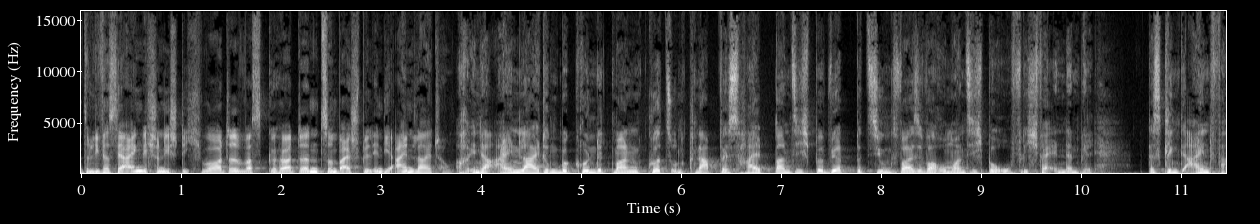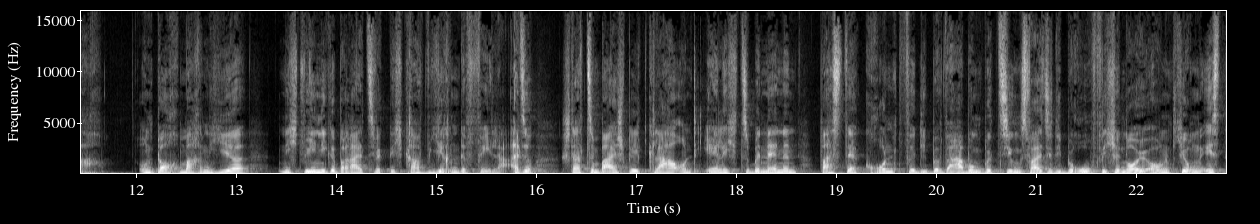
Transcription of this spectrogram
Du lieferst ja eigentlich schon die Stichworte. Was gehört dann zum Beispiel in die Einleitung? Ach, in der Einleitung begründet man kurz und knapp, weshalb man sich bewirbt, beziehungsweise warum man sich beruflich verändern will. Das klingt einfach. Und doch machen hier nicht wenige bereits wirklich gravierende Fehler. Also statt zum Beispiel klar und ehrlich zu benennen, was der Grund für die Bewerbung beziehungsweise die berufliche Neuorientierung ist,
